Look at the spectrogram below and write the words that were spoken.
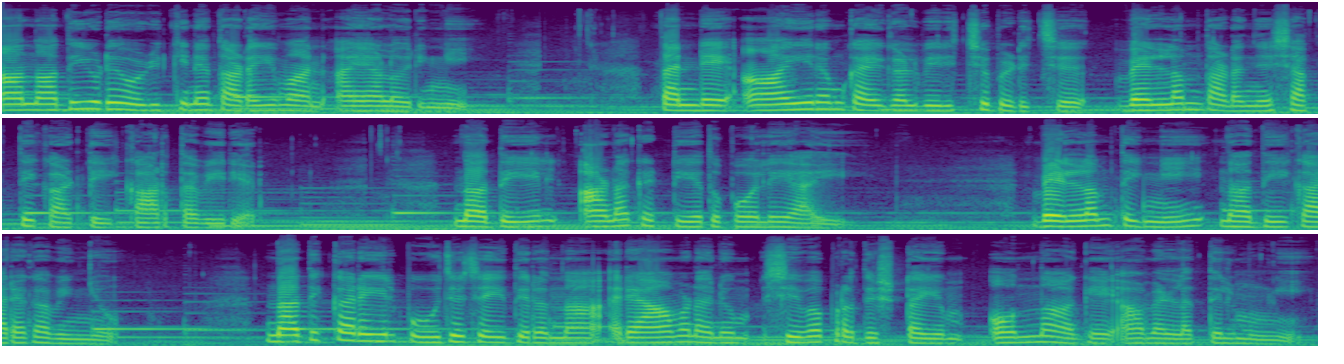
ആ നദിയുടെ ഒഴുക്കിനെ തടയുവാൻ അയാൾ ഒരുങ്ങി. തന്റെ ആയിരം കൈകൾ വിരിച്ചു പിടിച്ച് വെള്ളം തടഞ്ഞ് ശക്തി കാട്ടി കാർത്തവീര്യൻ. നദിയിൽ അണ കെട്ടിയതുപോലെയായി. വെള്ളം തിങ്ങി നദി കരകവിഞ്ഞു. നദിക്കരയിൽ പൂജ ചെയ്തിരുന്ന രാവണനും ശിവപ്രതിഷ്ഠയും ഒന്നാകെ ആ വെള്ളത്തിൽ മുങ്ങി.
